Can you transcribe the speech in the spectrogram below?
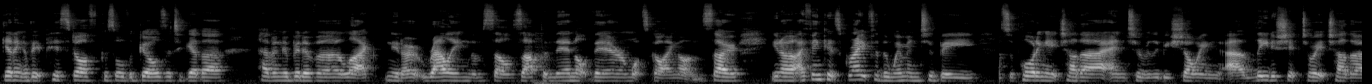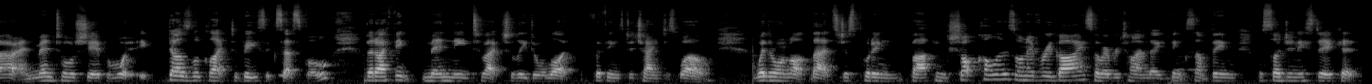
getting a bit pissed off because all the girls are together having a bit of a like, you know, rallying themselves up and they're not there and what's going on. So, you know, I think it's great for the women to be supporting each other and to really be showing uh, leadership to each other and mentorship and what it does look like to be successful. But I think men need to actually do a lot for things to change as well. Whether or not that's just putting barking shot collars on every guy, so every time they think something misogynistic, it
